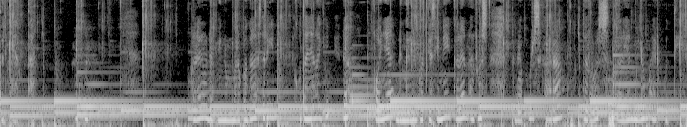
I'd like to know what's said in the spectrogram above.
ternyata. Kalian udah minum berapa gelas hari ini? Aku tanya lagi. Udah. Pokoknya dengerin podcast ini kalian harus sekarang terus kalian minum air putih.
